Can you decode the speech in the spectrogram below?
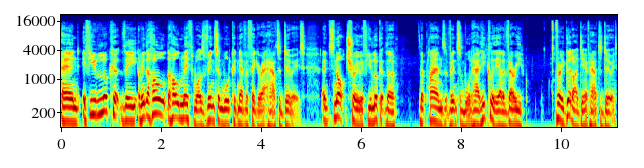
And if you look at the, I mean, the whole the whole myth was Vincent Ward could never figure out how to do it. It's not true. If you look at the the plans that Vincent Ward had, he clearly had a very very good idea of how to do it,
